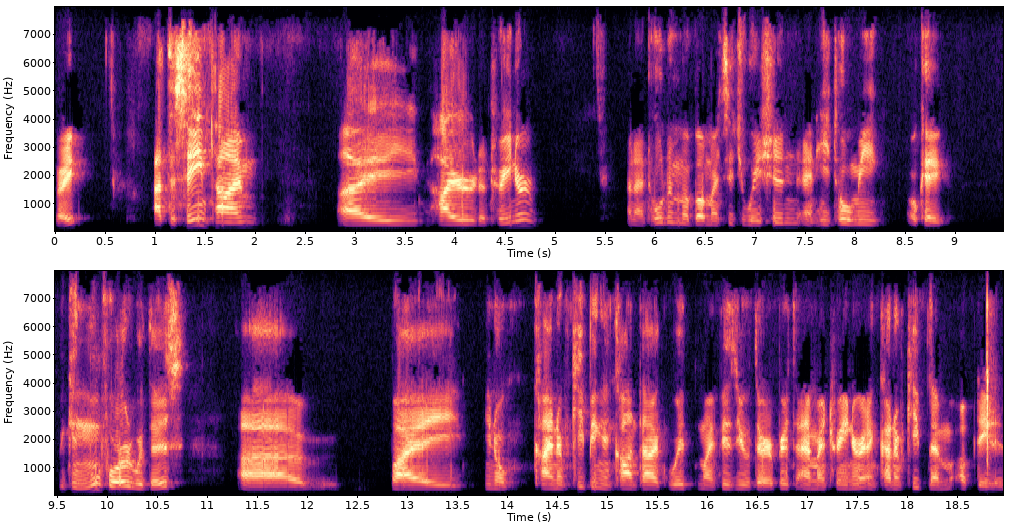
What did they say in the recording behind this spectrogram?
right? At the same time, I hired a trainer and I told him about my situation, and he told me, okay, we can move forward with this uh, by you know kind of keeping in contact with my physiotherapist and my trainer and kind of keep them updated.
